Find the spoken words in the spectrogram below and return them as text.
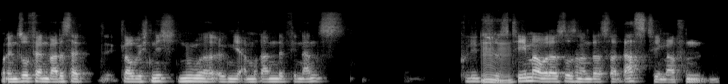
Und insofern war das halt, glaube ich, nicht nur irgendwie am Rande finanzpolitisches mhm. Thema oder so, sondern das war das Thema von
